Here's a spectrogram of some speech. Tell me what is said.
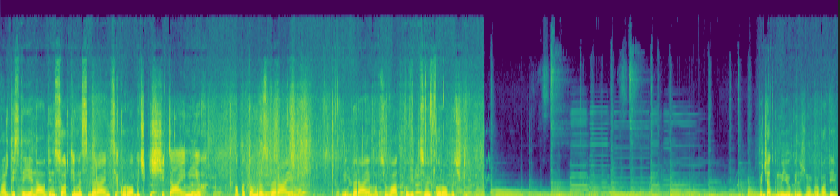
Кожен стає на один сорт, і ми збираємо ці коробочки, щитаємо їх, а потім розбираємо. Відбираємо цю ватку від цієї коробочки. Спочатку ми його, звісно, обрабатуємо.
